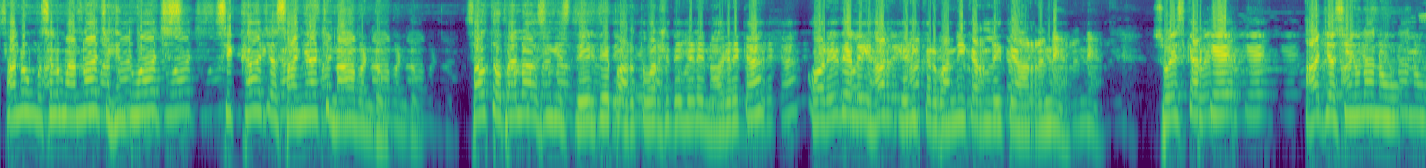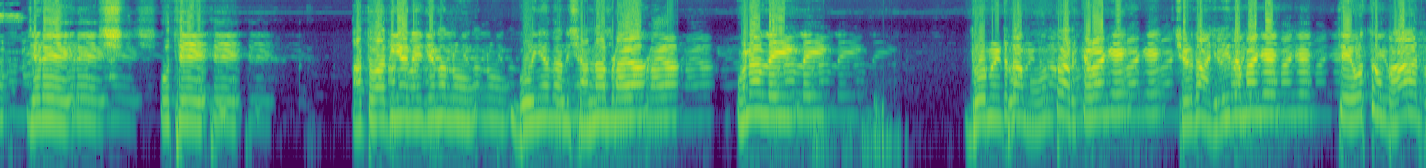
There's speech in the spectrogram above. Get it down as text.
ਸਾਨੂੰ ਮੁਸਲਮਾਨਾਂ 'ਚ, ਹਿੰਦੂਆਂ 'ਚ, ਸਿੱਖਾਂ 'ਚ, ਈਸਾਈਆਂ 'ਚ ਨਾ ਵੰਡੋ। ਸਭ ਤੋਂ ਪਹਿਲਾਂ ਅਸੀਂ ਇਸ ਦੇਸ਼ ਦੇ ਭਾਰਤ ਵਰਸ਼ ਦੇ ਜਿਹੜੇ ਨਾਗਰਿਕ ਆ ਔਰ ਇਹਦੇ ਲਈ ਹਰ ਜਿਹੜੀ ਕੁਰਬਾਨੀ ਕਰਨ ਲਈ ਤਿਆਰ ਰਹਿੰਦੇ ਆ ਸੋ ਇਸ ਕਰਕੇ ਅੱਜ ਅਸੀਂ ਉਹਨਾਂ ਨੂੰ ਜਿਹੜੇ ਉਥੇ ਅਤਵਾਦੀਆਂ ਨੇ ਜਿਨ੍ਹਾਂ ਨੂੰ ਗੋਲੀਆਂ ਦਾ ਨਿਸ਼ਾਨਾ ਬਣਾਇਆ, ਉਹਨਾਂ ਲਈ 2 ਮਿੰਟ ਦਾ ਮੌਨ ਧਾਰ ਕਰਾਂਗੇ, ਸ਼ਰਧਾਂਜਲੀ ਦਵਾਂਗੇ ਤੇ ਉਸ ਤੋਂ ਬਾਅਦ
